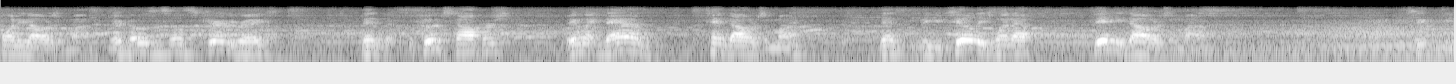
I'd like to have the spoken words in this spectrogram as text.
$20 a month. There goes the Social Security raise. Then the, the food stompers, they went down $10 a month. Then the utilities went up $50 a month. See, you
